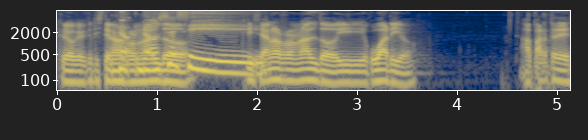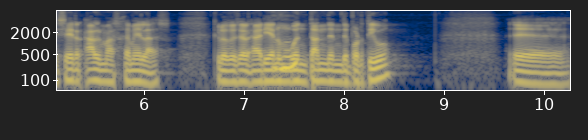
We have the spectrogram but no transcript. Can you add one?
Creo que Cristiano No- no Ronaldo, sé si- Cristiano Ronaldo y Wario, aparte de ser almas gemelas, creo que harían un buen tándem deportivo. Eh,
